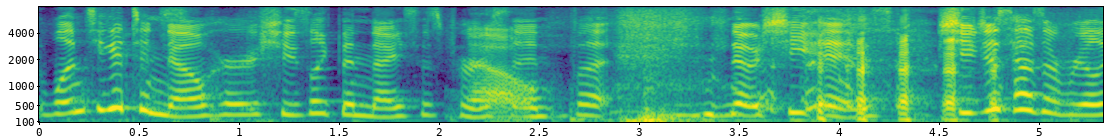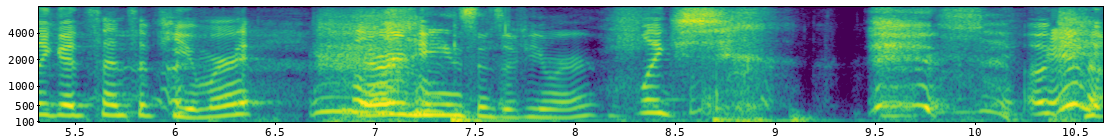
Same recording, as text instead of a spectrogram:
once you get to know her, she's like the nicest person. No. But no, she is. She just has a really good sense of humor. Very mean sense of humor. Like, she, okay,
